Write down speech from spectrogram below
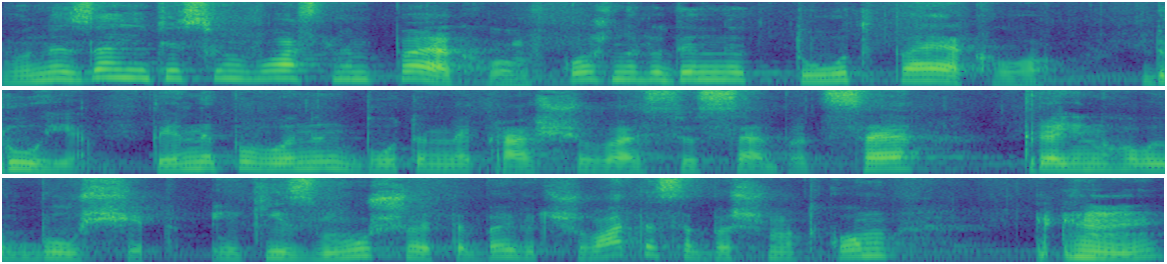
Вони зайняті своїм власним пеклом. В кожної людини тут пекло. Друге, ти не повинен бути найкращою версією себе. Це тренінговий бушіт, який змушує тебе відчувати себе шматком,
